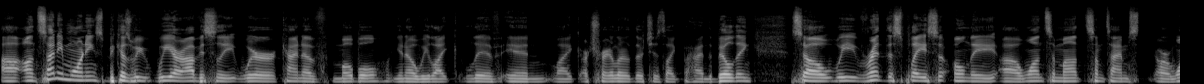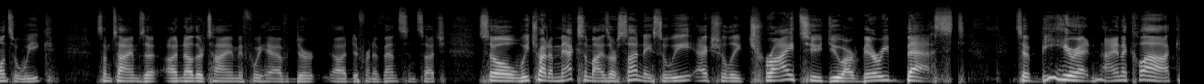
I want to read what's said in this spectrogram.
Uh, on Sunday mornings, because we we are obviously we're kind of mobile. You know, we like live in like our trailer, which is like behind the building. So we rent this place only uh, once a month, sometimes or once a week. Sometimes a, another time if we have dirt, uh, different events and such. So we try to maximize our Sunday. So we actually try to do our very best to be here at 9 o'clock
